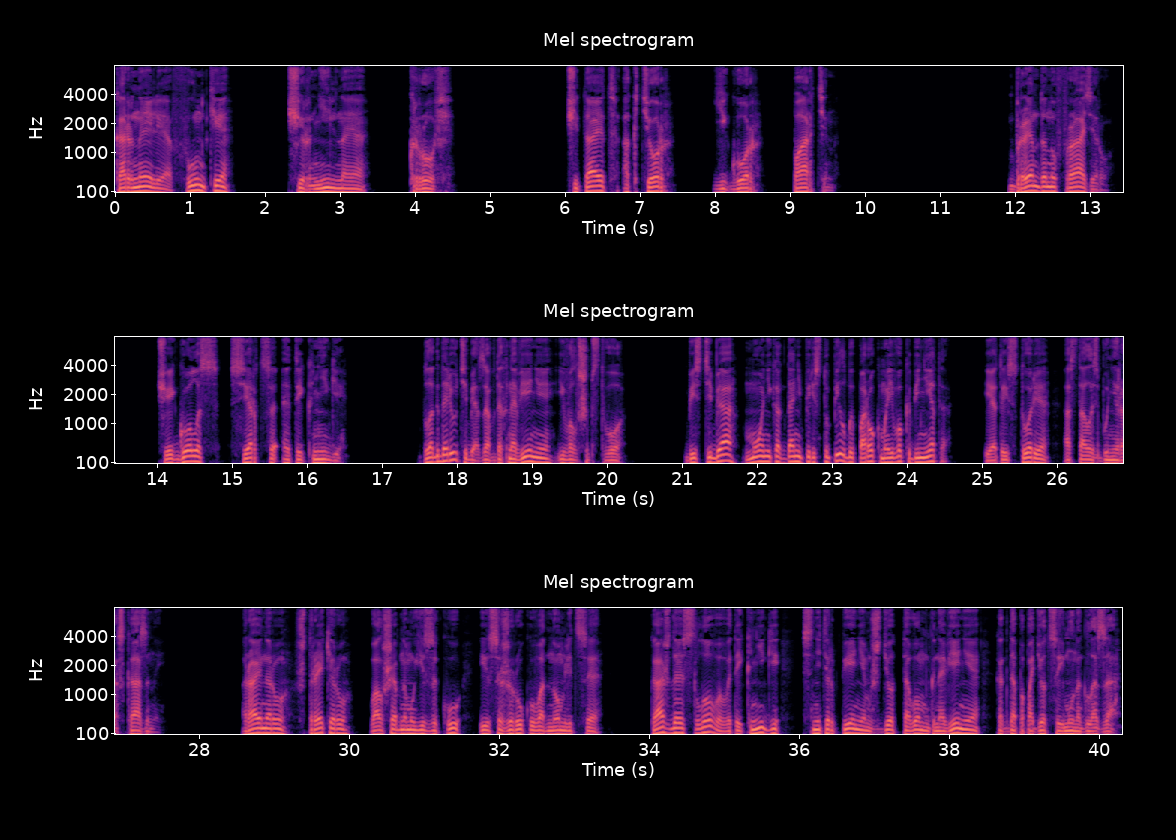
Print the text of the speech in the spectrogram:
Корнелия Функе «Чернильная кровь». Читает актер Егор Партин. Брэндону Фразеру, чей голос — сердце этой книги. Благодарю тебя за вдохновение и волшебство. Без тебя Мо никогда не переступил бы порог моего кабинета, и эта история осталась бы нерассказанной. Райнеру, Штрекеру, волшебному языку и Сажируку в одном лице. Каждое слово в этой книге с нетерпением ждет того мгновения, когда попадется ему на глаза.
